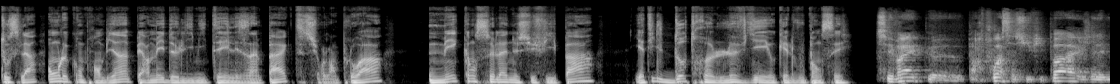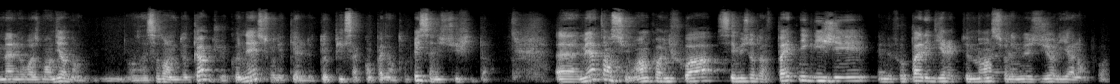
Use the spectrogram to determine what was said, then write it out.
Tout cela, on le comprend bien, permet de limiter les impacts sur l'emploi, mais quand cela ne suffit pas, y a-t-il d'autres leviers auxquels vous pensez? C'est vrai que parfois ça suffit pas, et j'allais malheureusement dire dans, un certain nombre de cas que je connais, sur lesquels le topic s'accompagne l'entreprise, ça ne suffit pas. Euh, mais attention, hein, encore une fois, ces mesures ne doivent pas être négligées, il ne faut pas aller directement sur les mesures liées à l'emploi.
